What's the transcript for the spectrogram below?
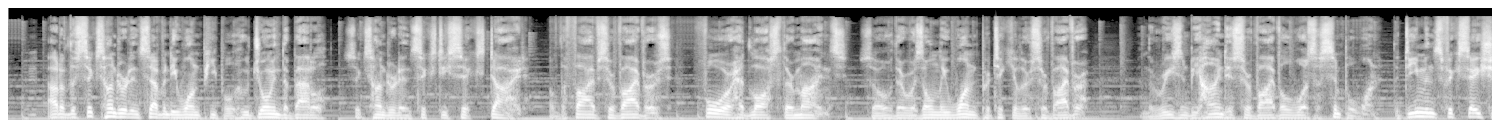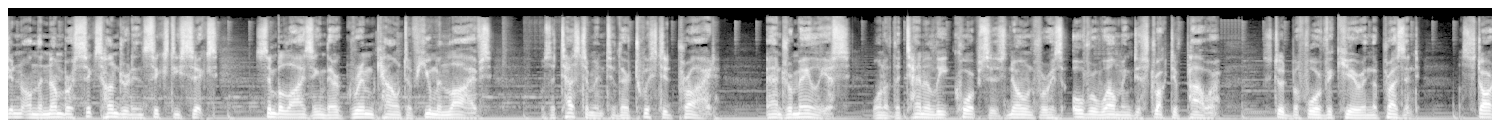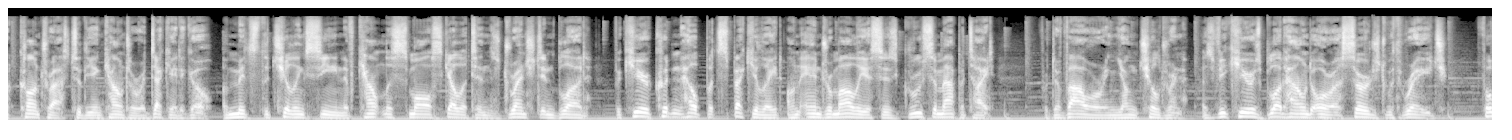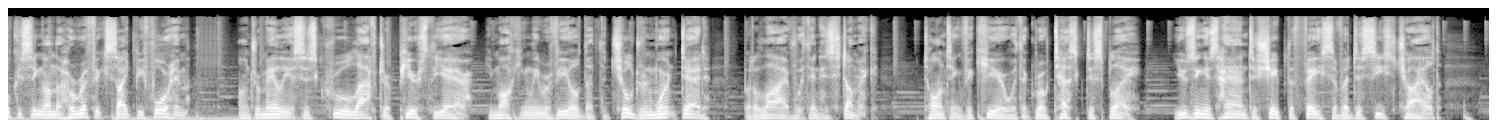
Out of the 671 people who joined the battle, 666 died. Of the five survivors, four had lost their minds, so there was only one particular survivor. And the reason behind his survival was a simple one. The demon's fixation on the number 666, symbolizing their grim count of human lives, was a testament to their twisted pride. Andromalius, one of the ten elite corpses known for his overwhelming destructive power, stood before Vikir in the present, a stark contrast to the encounter a decade ago. Amidst the chilling scene of countless small skeletons drenched in blood, Vikir couldn't help but speculate on Andromalius's gruesome appetite for devouring young children. As Vikir's bloodhound aura surged with rage, focusing on the horrific sight before him, Andromalius's cruel laughter pierced the air. He mockingly revealed that the children weren't dead, but alive within his stomach, taunting Vikir with a grotesque display. Using his hand to shape the face of a deceased child,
